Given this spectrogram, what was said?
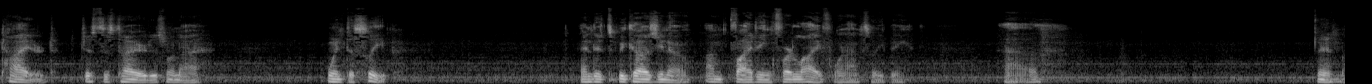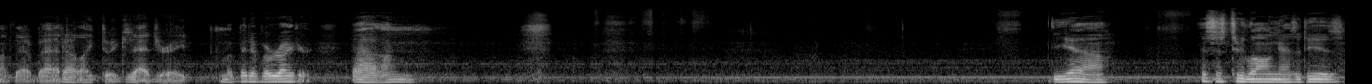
tired, just as tired as when I went to sleep. And it's because, you know, I'm fighting for life when I'm sleeping. Uh, it's not that bad. I like to exaggerate. I'm a bit of a writer. Um, yeah. This is too long as it is.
